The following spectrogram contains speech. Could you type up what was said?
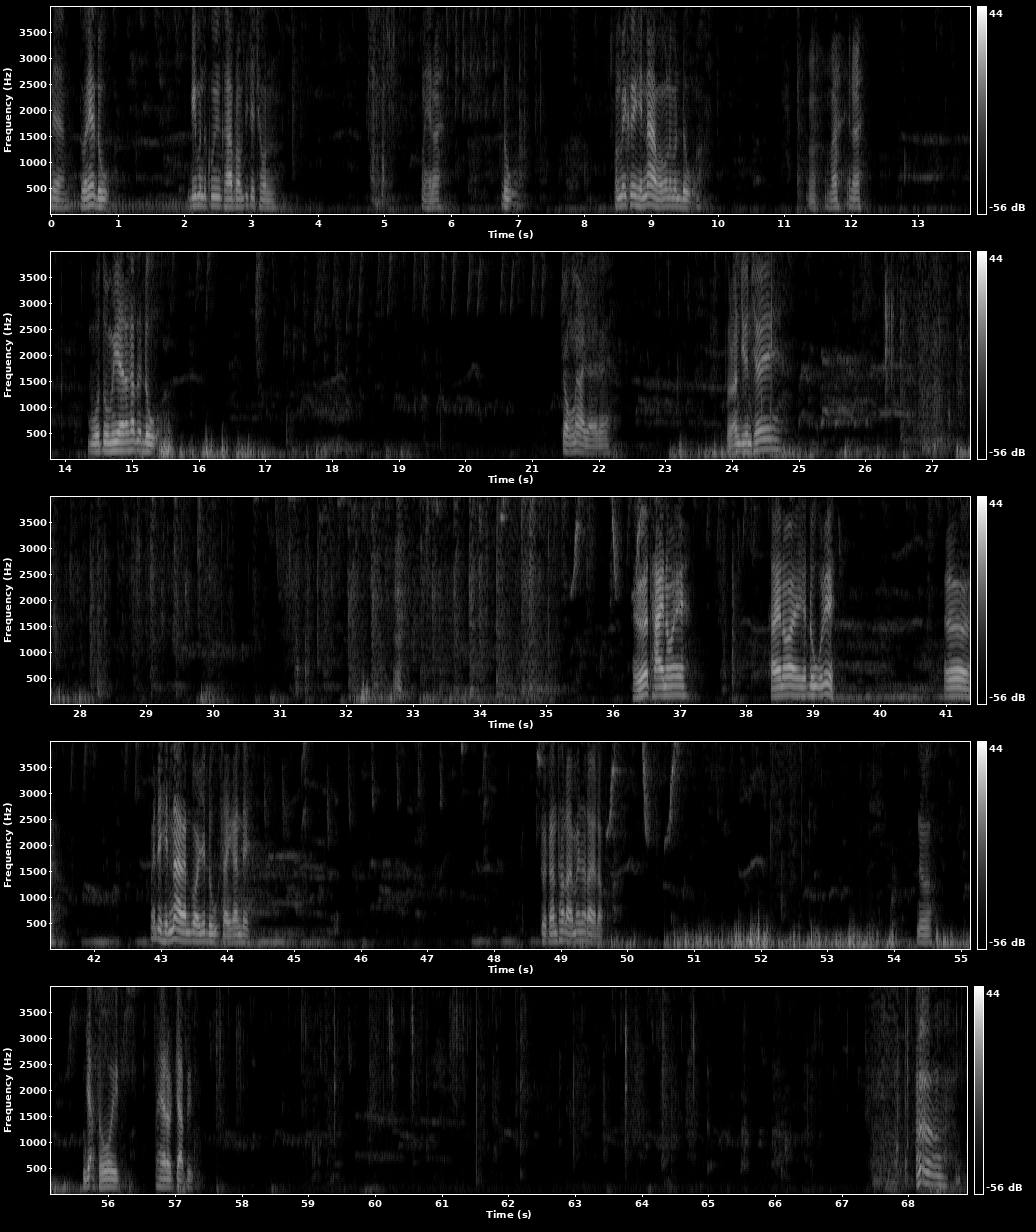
เนี่ย ตัวนี้ดุดีมันตะกุยขาพร้อมที่จะชน เห็นไหมดุมันไม่เคยเห็นหน้าผมเลยมันดุอืมาเห็นไหมวัวตัวเมียนะครับแต่ดุจ้องหน้าใหญ่เลย ตัวนั้นยืนเฉย เออถ่ายหน่อยถ่ายหน่อย อย่าดุดิ เออ ไม่ได้เห็นหน้ากันบ่อยจะดุใส่กันเดตัวนั้นเท่าไหร่ไม่เท่าไหร่หรอกดูยะโซอีกไม่ให้เราจับอีก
